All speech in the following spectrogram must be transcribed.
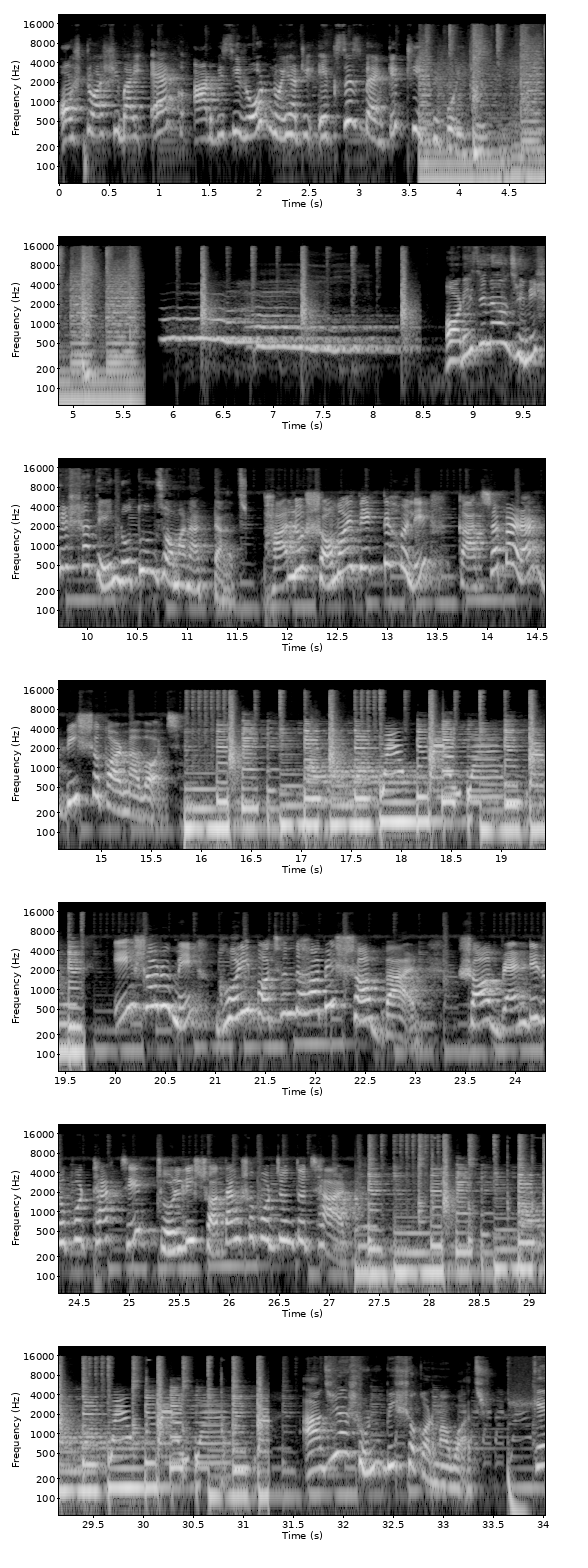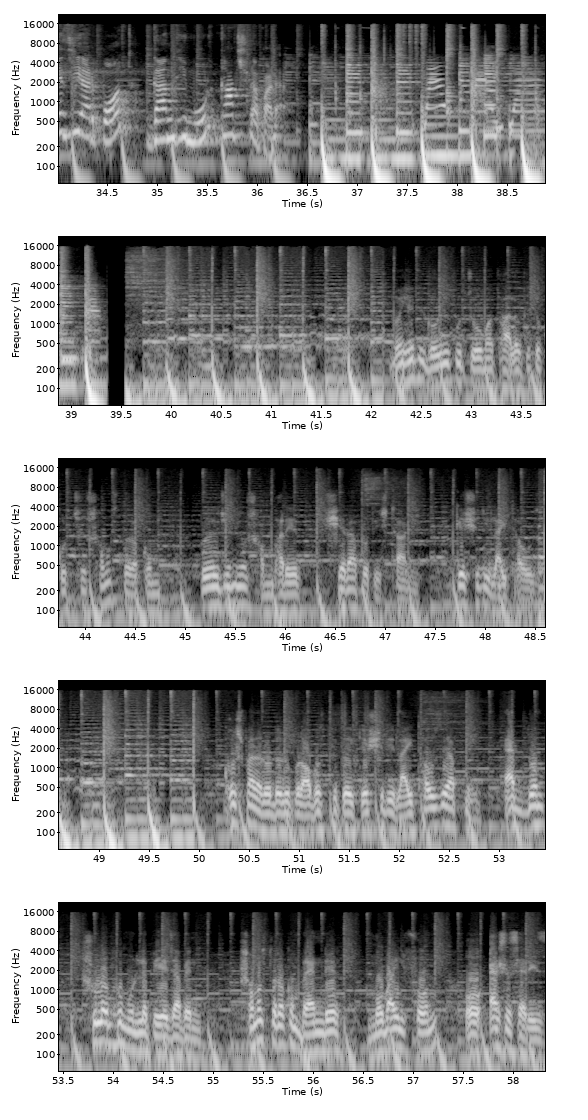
অষ্টআশি বাই এক আরবিসি রোড নৈহাটি এক্সিস ব্যাংকের ঠিক বিপরীতে অরিজিনাল জিনিসের সাথে নতুন জমানার টাচ ভালো সময় দেখতে হলে কাঁচরাপাড়ার বিশ্বকর্মা ওয়াচ এই শোরুমে ঘড়ি পছন্দ হবে সব বার সব ব্র্যান্ডের ওপর থাকছে চল্লিশ শতাংশ পর্যন্ত ছাড়। আজই আসুন বিশ্বকর্মা ওয়াচ। কেজিআর পথ, গান্ধী মোড়, কাঁচরাপাড়া। নৈহাটি গৌরীপুর চৌমাথা আলোকিত করছে সমস্ত রকম প্রয়োজনীয় সম্ভারের সেরা প্রতিষ্ঠান, কেশরী লাইট হাউস ঘোষপাড়া রোডের উপর অবস্থিত এই কেশরী লাইট হাউসে আপনি একদম সুলভ মূল্যে পেয়ে যাবেন সমস্ত রকম ব্র্যান্ডের মোবাইল ফোন ও অ্যাসেসরিজ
